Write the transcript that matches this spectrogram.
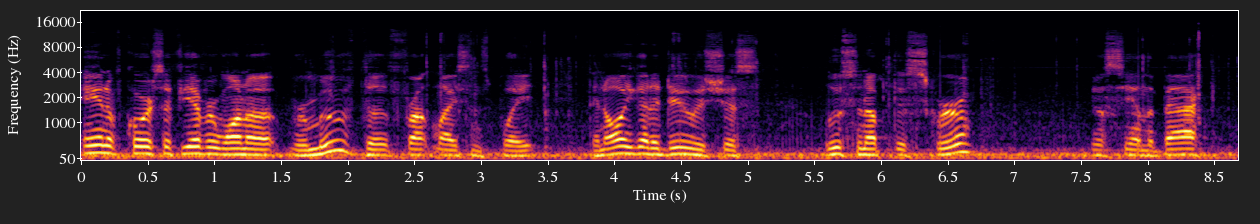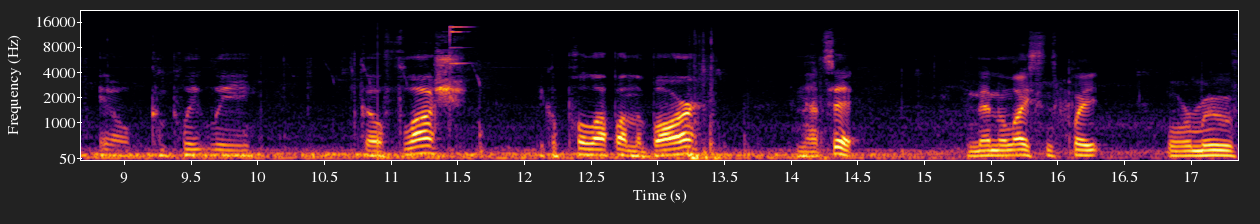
And of course, if you ever wanna remove the front license plate, then all you gotta do is just loosen up this screw. You'll see on the back, it'll completely go flush. You can pull up on the bar and that's it and then the license plate will remove,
